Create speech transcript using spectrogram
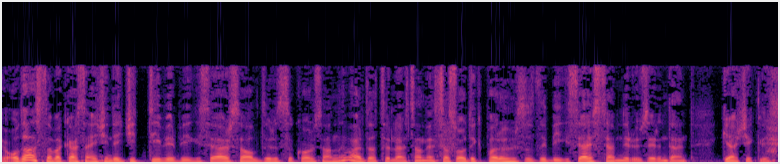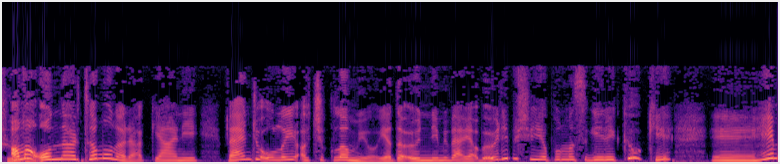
E, O da aslına bakarsan içinde ciddi bir bilgisayar saldırısı korsanlığı vardı hatırlarsan. Esas oradaki para hırsızlığı bilgisayar sistemleri üzerinden gerçekleşiyordu. Ama onlar tam olarak yani bence olayı açıklamıyor ya da önlemi ver. Ya öyle bir şey yapılması gerekiyor ki e, hem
